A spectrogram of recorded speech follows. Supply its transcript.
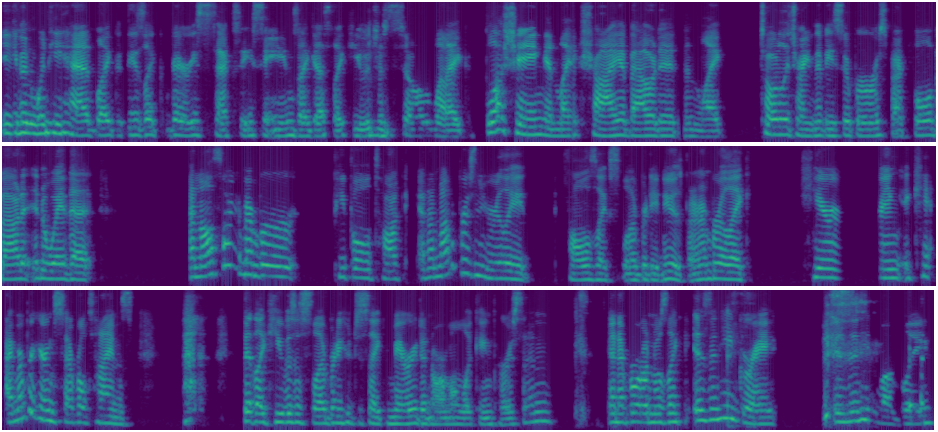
even when he had like these like very sexy scenes, I guess like he was Mm-hmm. just so like blushing and like shy about it and like totally trying to be super respectful about it in a way that and also I remember people talk and I'm not a person who really follows like celebrity news, but I remember like hearing it can't I remember hearing several times that like he was a celebrity who just like married a normal looking person and everyone was like, Isn't he great? Isn't he lovely?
